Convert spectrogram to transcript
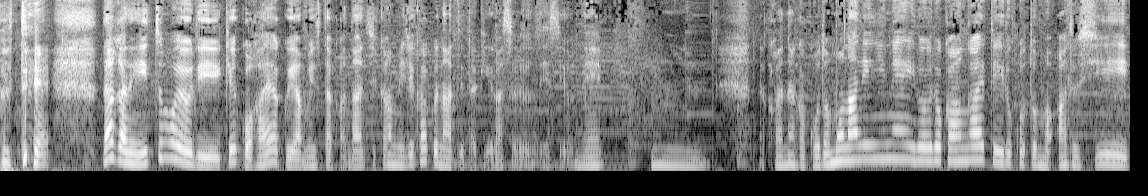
言ってなんかねいつもより結構早くやめてたかな時間短くなってた気がするんですよね。うん、だからなんか子供なりにねいろいろ考えていることもあるし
